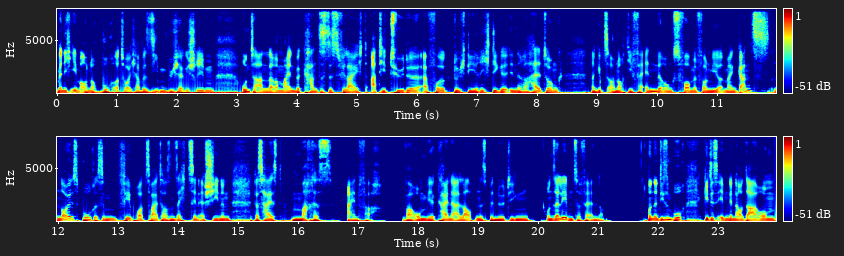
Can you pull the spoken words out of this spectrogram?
bin ich eben auch noch Buchautor. Ich habe sieben Bücher geschrieben. Unter anderem mein bekanntestes vielleicht Attitüde, Erfolg durch die richtige innere Haltung. Dann gibt es auch noch die Veränderungsformel von mir. Und mein ganz neues Buch ist im Februar 2016 erschienen. Das heißt, mach es einfach. Warum wir keine Erlaubnis benötigen, unser Leben zu verändern. Und in diesem Buch geht es eben genau darum,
